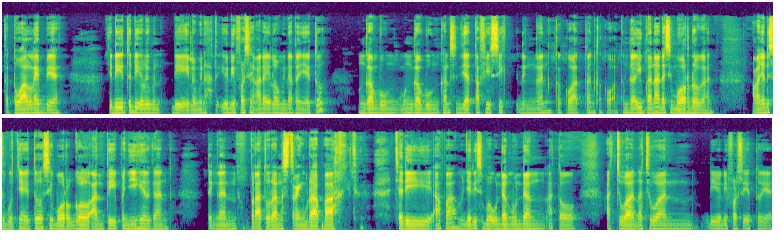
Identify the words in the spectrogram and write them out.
ketua lab ya jadi itu di Illumin di Illuminati universe yang ada Illuminati-nya itu menggabung menggabungkan senjata fisik dengan kekuatan kekuatan gaib karena ada si Mordo kan. Makanya disebutnya itu si Borgol anti penyihir kan dengan peraturan strength berapa gitu. Jadi apa menjadi sebuah undang-undang atau acuan-acuan di universe itu ya.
